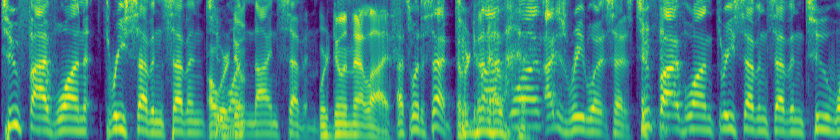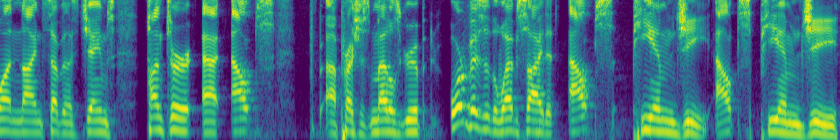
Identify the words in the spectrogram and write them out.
251 377 Oh, we're doing- 2197. We're doing that live. That's what it said. We're doing that 251. I just read what it says. 251 377 2197. That's James Hunter at Alps uh, Precious Metals Group. Or visit the website at Alps PMG, alpspmg.com.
